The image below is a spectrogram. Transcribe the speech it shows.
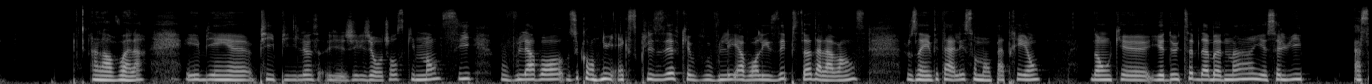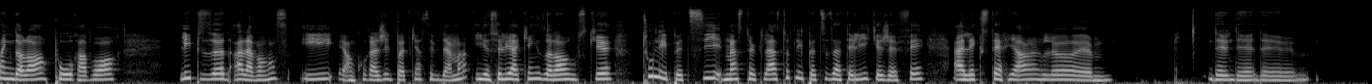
Alors voilà. Eh bien, euh, puis, puis là, j'ai autre chose qui me montre. Si vous voulez avoir du contenu exclusif, que vous voulez avoir les épisodes à l'avance, je vous invite à aller sur mon Patreon. Donc, euh, il y a deux types d'abonnements. Il y a celui à 5 pour avoir l'épisode à l'avance et encourager le podcast, évidemment. Il y a celui à 15 où ce que tous les petits masterclass, tous les petits ateliers que j'ai fait à l'extérieur euh,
